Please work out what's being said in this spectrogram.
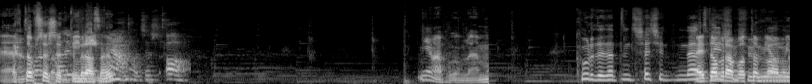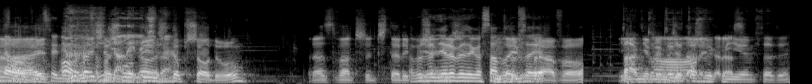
E, A kto przeszedł tym nie razem? miałam chociaż. O! Nie ma problemu. Kurde, na tym trzecim... Na Ej, dobra, bo to mnie ominęło. Ej, więc ja nie o, wiem, co się chodzi. dalej do przodu. Raz, dwa, trzy, cztery, Dobrze, pięć. nie robię tego sam, Tutaj to w prawo. I Tak, nie to wiem wtedy gdzie też dalej teraz. wykminiłem wtedy.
